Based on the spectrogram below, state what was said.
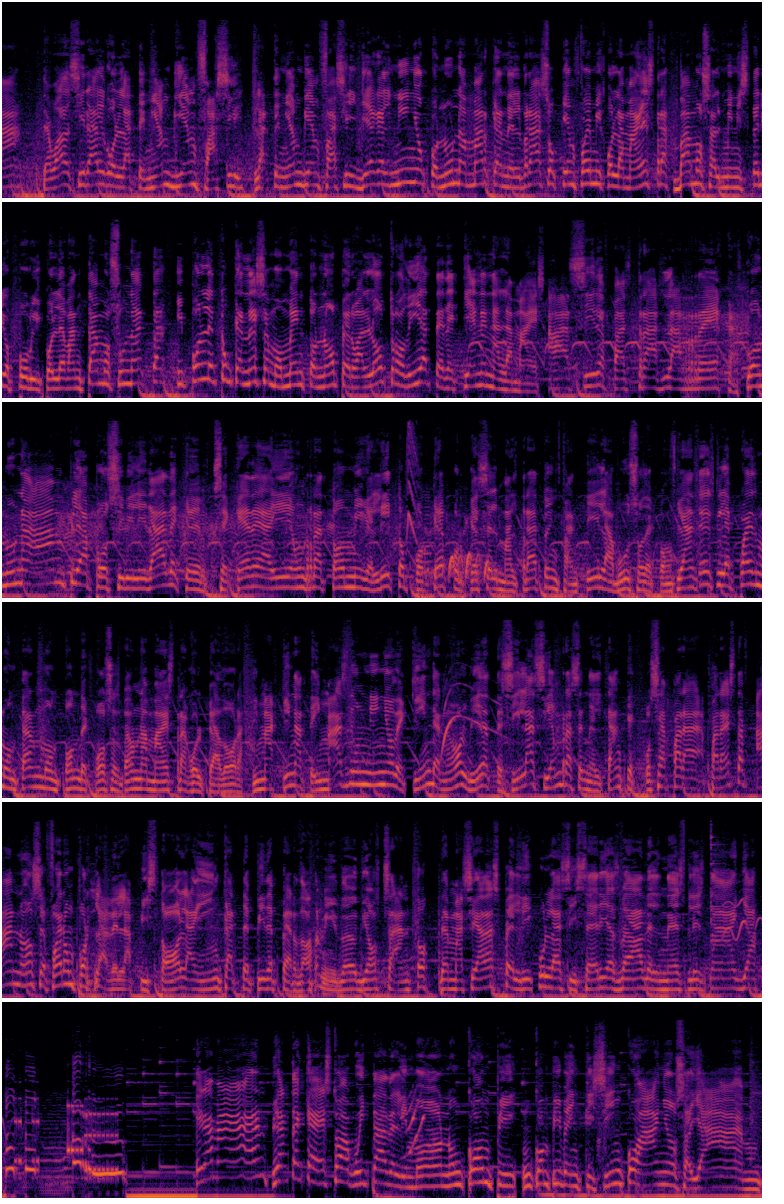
Te voy a decir algo, la tenían bien fácil, la tenían bien fácil. Llega el niño con una marca en el brazo. ¿Quién fue, mijo? La maestra. Vamos al Ministerio Público, levantamos un acta y ponle tú que en ese momento no, pero al otro día te detienen a la maestra. Así de fácil, tras las rejas, con una amplia posibilidad de que se quede ahí un ratón Miguelito. ¿Por qué? Porque es el maltrato infantil, abuso de confianza. le puedes montar un montón de cosas, ¿verdad? Una maestra golpeadora. Imagínate, y más de un niño de kinder, no olvídate, si la siembras en el tanque. O sea, para, para esta... Ah, no, se fueron por la de la pistola, Inca te pide perdón y Dios santo, demasiadas películas y series, ¿verdad? Del Netflix, nah, ya. Fíjate que esto agüita de limón, un compi, un compi 25 años allá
